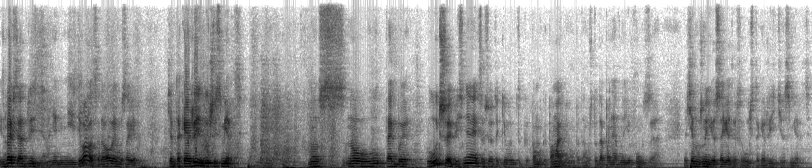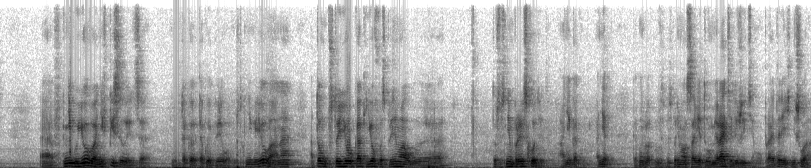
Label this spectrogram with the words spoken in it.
избавься от жизни, она не, не издевалась, а давала ему совет. Чем такая жизнь, лучше смерть. Но, но как бы лучше объясняется все-таки вот по, по Мальбиму, потому что да, понятна ее функция. Зачем нужны ее советы, что лучше такая жизнь, чем смерть. А в книгу Йова не вписывается вот такой, такой перевод. Потому что книга Йова, она о том, что Йов, как Йов воспринимал э, то, что с ним происходит. А не как, а не как он воспринимал советы умирать или жить ему. Про это речь не шла.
